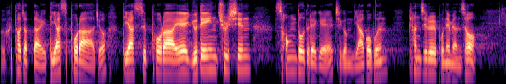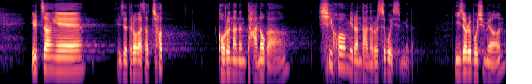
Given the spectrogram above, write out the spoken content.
흩어졌다 디아스포라죠. 디아스포라의 유대인 출신 성도들에게 지금 야곱은 편지를 보내면서 1장에 이제 들어가서 첫 거론하는 단어가 시험이란 단어를 쓰고 있습니다. 2절을 보시면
